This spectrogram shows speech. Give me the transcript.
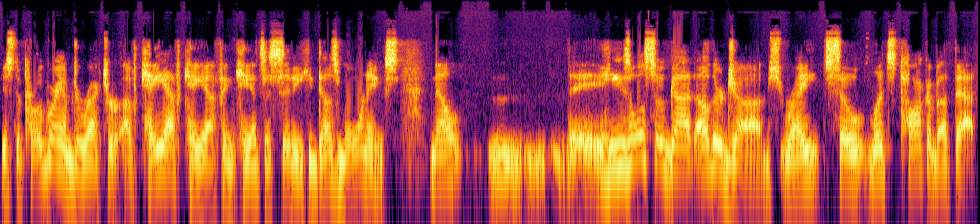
is the program director of KFKF in Kansas City. He does mornings. Now, he's also got other jobs, right? So let's talk about that.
